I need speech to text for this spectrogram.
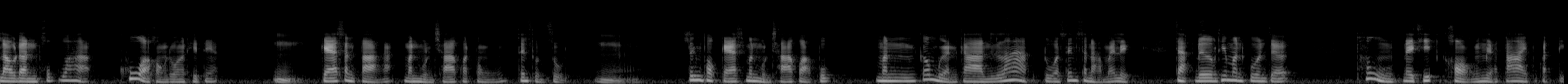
เราดันพบว่าขั้วของดวงอาทิตย์เนี่ยอืมแก๊สต่างๆอะมันหมุนช้ากว่าตรงเส้นศูนย์สูตรอืม ซึ่งพอแก๊สมันหมุนช้ากว่าปุ๊บมันก็เหมือนการลากตัวเส้นสนามแม่เหล็ก จากเดิมที่มันควรจะพุ่งในทิศของเหนือใต้ปกติ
